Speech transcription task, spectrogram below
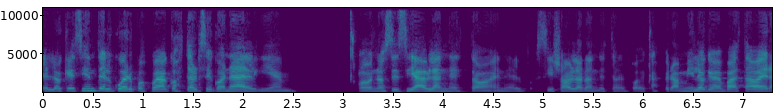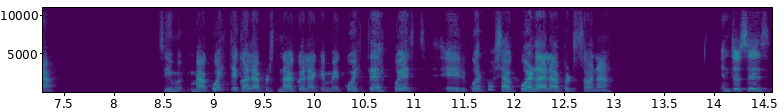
lo que siente el cuerpo después de acostarse con alguien, o no sé si hablan de esto, en el, si ya hablaron de esto en el podcast, pero a mí lo que me pasaba era, si me acueste con la persona con la que me cueste después, el cuerpo se acuerda de la persona. Entonces,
